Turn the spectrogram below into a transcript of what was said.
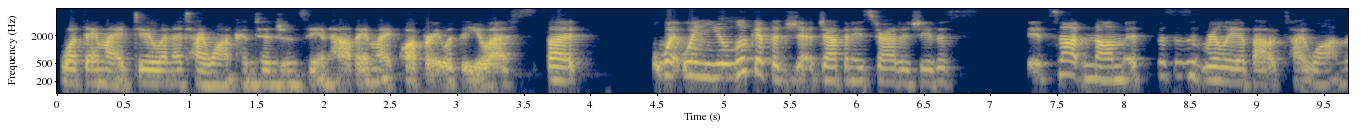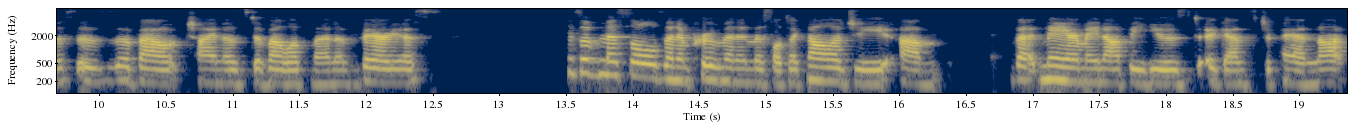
what they might do in a Taiwan contingency and how they might cooperate with the U.S. But when you look at the J- Japanese strategy, this it's not. It's, this isn't really about Taiwan. This is about China's development of various of missiles and improvement in missile technology um, that may or may not be used against Japan, not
